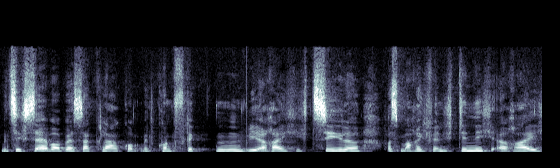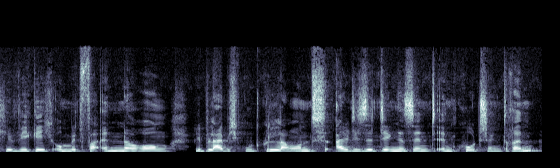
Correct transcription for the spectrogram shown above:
mit sich selber besser klarkommt, mit Konflikten, wie erreiche ich Ziele, was mache ich, wenn ich die nicht erreiche, wie gehe ich um mit Veränderungen, wie bleibe ich gut gelaunt. All diese Dinge sind in Coaching drin.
